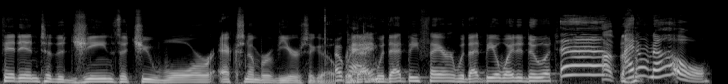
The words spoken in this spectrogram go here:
fit into the jeans that you wore X number of years ago. Would Okay. that, would that be fair? Would that be a way to do it? Uh, I don't know.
